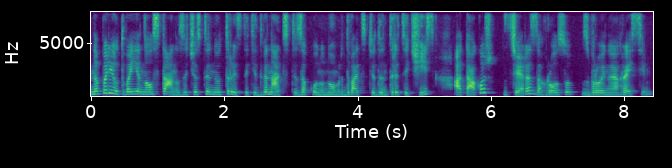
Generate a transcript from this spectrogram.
на період воєнного стану за частиною 3 статті 12 закону номер 2136, а також через загрозу збройної агресії.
